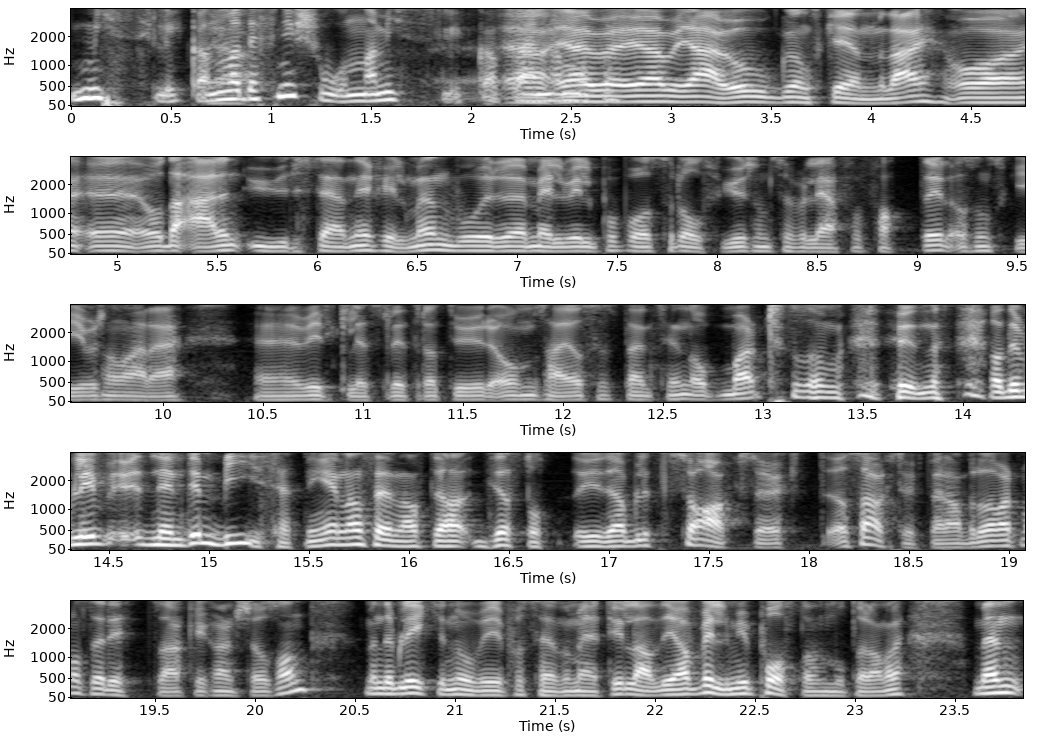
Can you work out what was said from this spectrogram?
mislykka. Hva Ja. er definisjonen av mislykka på Ja, jeg, jeg, jeg er jo ganske enig med deg, og, eh, og det er en urscene i filmen hvor Melville Popos rollefigur, som selvfølgelig er forfatter, og som skriver sånn her, uh, virkelighetslitteratur om seg og søsteren sin, åpenbart som hun, Og det blir nevnt i en bisetning en eller annen at de har, de har, stått, de har blitt saksøkt, saksøkt hverandre. Det har vært masse rettssaker kanskje og sånn, men det blir ikke noe vi får se noe mer til. Da. De har veldig mye påstand mot hverandre. Men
